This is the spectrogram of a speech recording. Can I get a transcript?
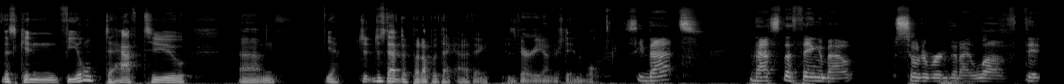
this can feel to have to, um, yeah, j- just have to put up with that kind of thing is very understandable. See, that's that's the thing about Soderbergh that I love. That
